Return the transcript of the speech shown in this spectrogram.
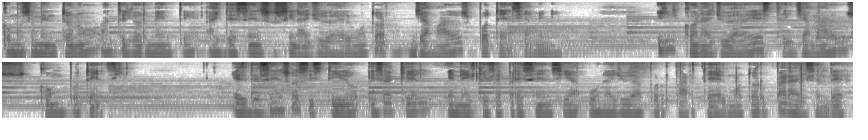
Como se mencionó anteriormente, hay descensos sin ayuda del motor, llamados potencia mínima, y con ayuda de este, llamados con potencia. El descenso asistido es aquel en el que se presencia una ayuda por parte del motor para descender,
